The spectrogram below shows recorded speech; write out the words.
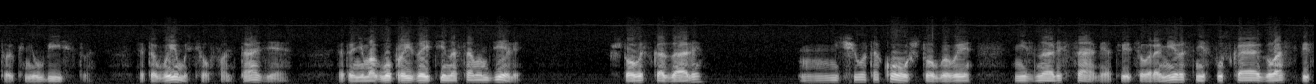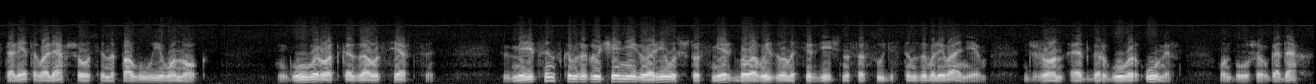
Только не убийство. Это вымысел, фантазия. Это не могло произойти на самом деле. Что вы сказали? Ничего такого, чтобы вы не знали сами, ответил Рамирес, не спуская глаз с пистолета, валявшегося на полу у его ног. Гуверу отказало сердце. В медицинском заключении говорилось, что смерть была вызвана сердечно-сосудистым заболеванием. Джон Эдгар Гувер умер. Он был уже в годах.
